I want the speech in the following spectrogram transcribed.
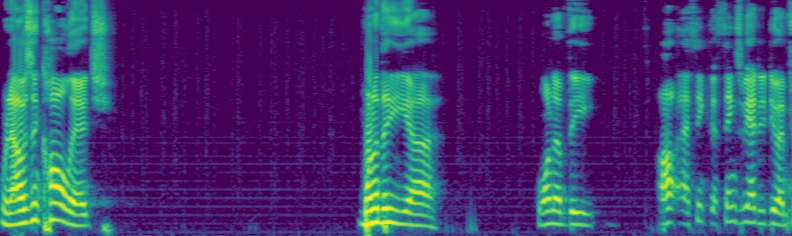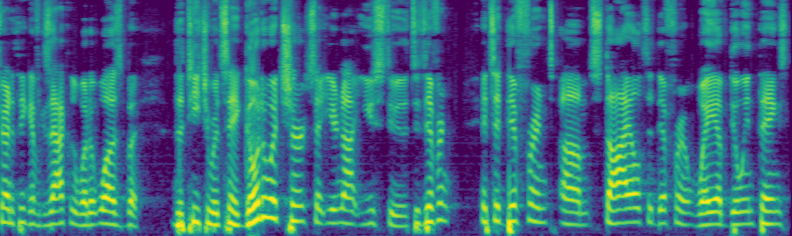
When I was in college, one of the, uh, one of the I think the things we had to do, I'm trying to think of exactly what it was, but the teacher would say, go to a church that you're not used to. It's a different, it's a different um, style. It's a different way of doing things.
